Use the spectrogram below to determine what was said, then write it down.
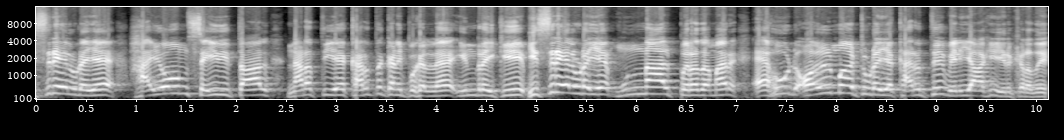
இஸ்ரேலுடைய ஹயோம் செய்தித்தாள் நடத்திய கருத்து கணிப்புகள்ல இன்றைக்கு இஸ்ரேலுடைய முன்னாள் பிரதமர் எஹூட் ஒல்மர்ட்டுடைய கருத்து வெளியாகி இருக்கிறது.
